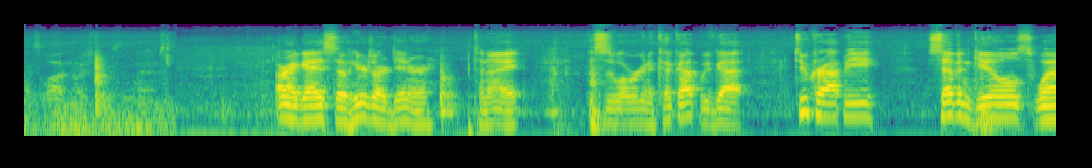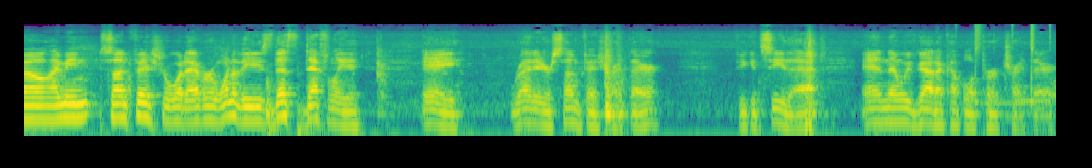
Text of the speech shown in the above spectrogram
That's a lot of noise towards the wind. All right, guys. So here's our dinner tonight. This is what we're gonna cook up. We've got two crappie, seven gills. Well, I mean sunfish or whatever. One of these. That's definitely a red ear sunfish right there. If you can see that. And then we've got a couple of perch right there.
